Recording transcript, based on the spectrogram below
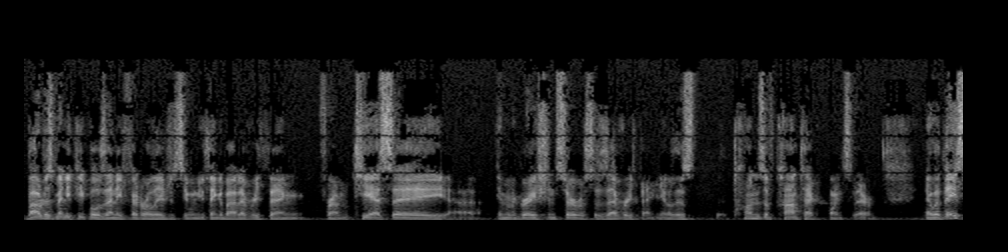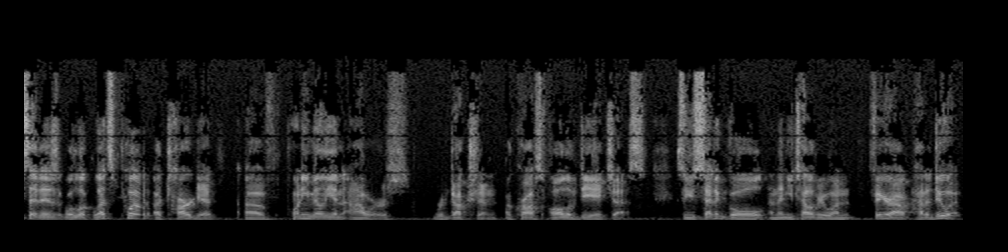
about as many people as any federal agency when you think about everything from TSA, uh, immigration services, everything. You know, there's tons of contact points there. And what they said is, well, look, let's put a target of 20 million hours reduction across all of DHS. So you set a goal and then you tell everyone, figure out how to do it,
